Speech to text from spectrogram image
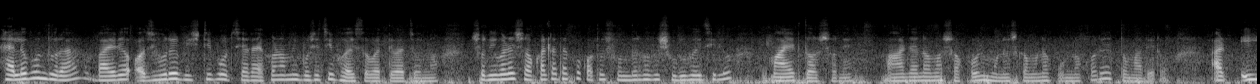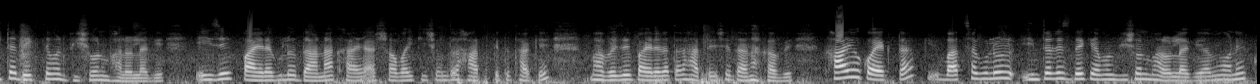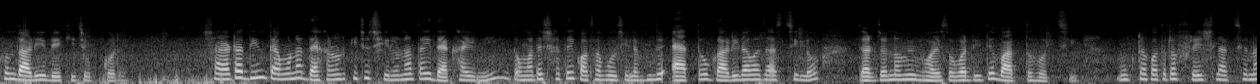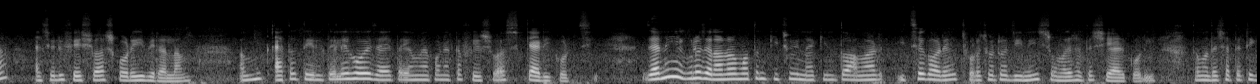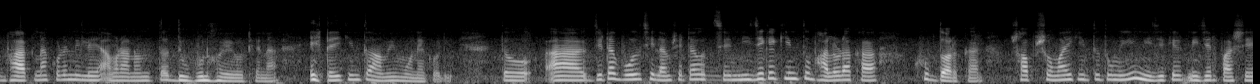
Hello বন্ধুরা, বাইরে অঝোরে বৃষ্টি পড়ছে আর এখন আমি বসেছি ভয়েস ওভার দেওয়ার জন্য। শনিবারের সকালটা দেখো কত সুন্দরভাবে শুরু হয়েছিল মায়ের দর্শনে। মা যেন আমার সকল মনস্কামনা পূর্ণ করে তোমাদেরও। আর এইটা দেখতে আমার ভীষণ ভালো লাগে। এই যে পায়রাগুলো দানা খায় আর সবাই কি সুন্দর হাত পেতে থাকে, ভাবে যে পায়রারা তার হাতে এসে দানা খাবে। খায়ও কয়েকটা বাচ্চাগুলোর ইন্টারেস্ট দেখে আমার ভীষণ ভালো লাগে। আমি অনেকক্ষণ দাঁড়িয়ে দেখি চুপ করে। সারাটা দিন তেমন আর দেখানোর কিছু ছিল না, তাই দেখাইনি। তোমাদের সাথেই কথা বলছিলাম, কিন্তু এত গাড়ির আওয়াজ আসছিল, যার জন্য আমি ভয়েস ওভার দিতে বাধ্য হচ্ছি। মুখটা কতটা ফ্রেশ লাগছে না অ্যাকচুয়ালি ফেস ওয়াশ করেই বেরালাম। মুখ এত তেল তেলে হয়ে যায়, তাই আমি এখন একটা ফেস ওয়াশ ক্যারি করছি। জানি এগুলো জানানোর মতন কিছুই না, কিন্তু আমার ইচ্ছে করে ছোট ছোট জিনিস তোমাদের সাথে শেয়ার করি। তোমাদের সাথে ঠিক ভাগ না করে নিলে আমার আনন্দটা দ্বিগুণ হয়ে ওঠে না, এটাই কিন্তু আমি মনে করি। তো যেটা বলছিলাম সেটা হচ্ছে নিজেকে কিন্তু ভালো রাখা খুব দরকার। সব সময় কিন্তু তুমি নিজেকে, নিজের পাশে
